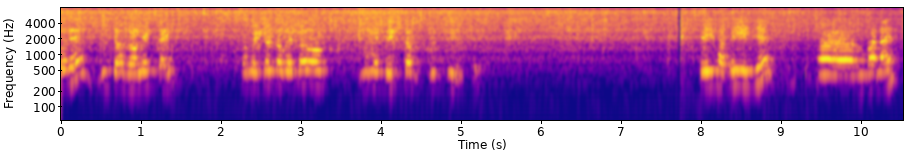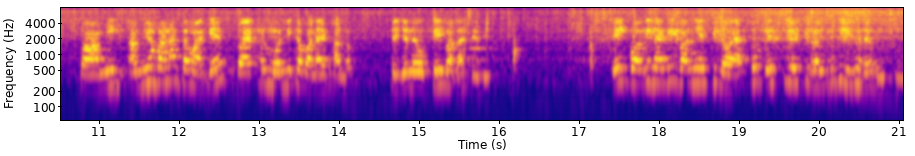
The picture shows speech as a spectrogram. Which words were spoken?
করে দিতে হবে অনেকটাই টমেটো টমেটো মানে টেস্টটা বেশি হচ্ছে। এইভাবেই এই যে বানায়। তো আমি, আমিও বানাতাম আগে। তো এখন মল্লিকা বানায় ভালো। সেই জন্য ওকেই বানাতে দিই। এই কদিন আগেই বানিয়েছিল। এত টেস্টি হয়েছিল, দুদিন ধরে হয়েছিল।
